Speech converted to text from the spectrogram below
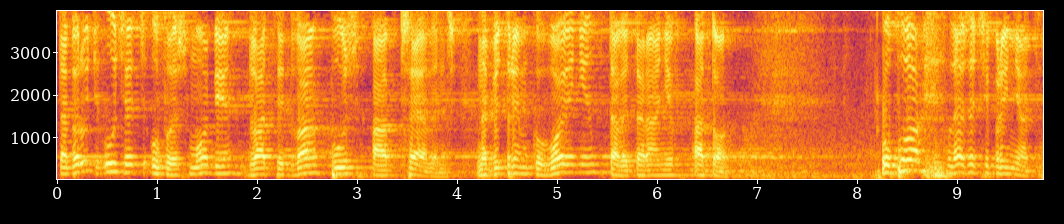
та беруть участь у флешмобі 22 Push Up Challenge на підтримку воїнів та ветеранів АТО. Упор лежачи прийняти.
